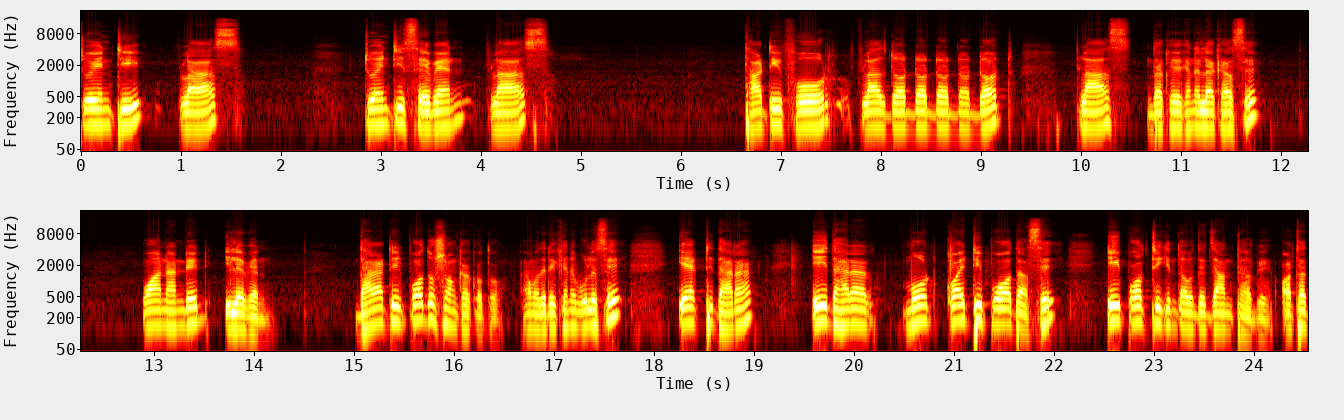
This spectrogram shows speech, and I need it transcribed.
twenty plus twenty seven plus thirty four plus dot dot dot dot dot plus দেখো এখানে লেখা আছে ওয়ান হান্ড্রেড ইলেভেন ধারাটির পদ সংখ্যা কত? আমাদের এখানে বলেছে এ একটি ধারা, এই ধারার মোট কয়টি পদ আছে? এই পদটি কিন্তু আমাদের জানতে হবে। অর্থাৎ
